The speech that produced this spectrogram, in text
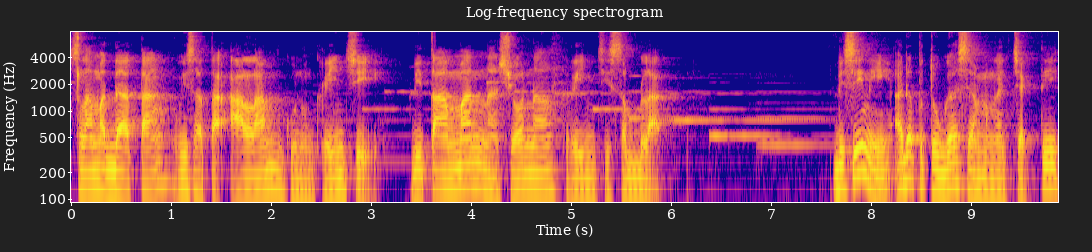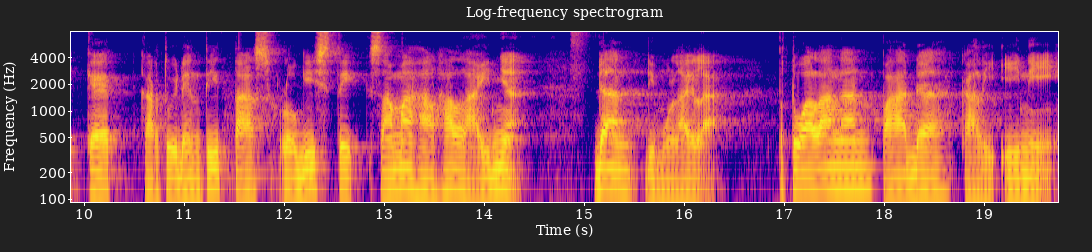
Selamat datang wisata alam Gunung Kerinci di Taman Nasional Kerinci Seblak. Di sini ada petugas yang mengecek tiket, kartu identitas, logistik, sama hal-hal lainnya. Dan dimulailah petualangan pada kali ini.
